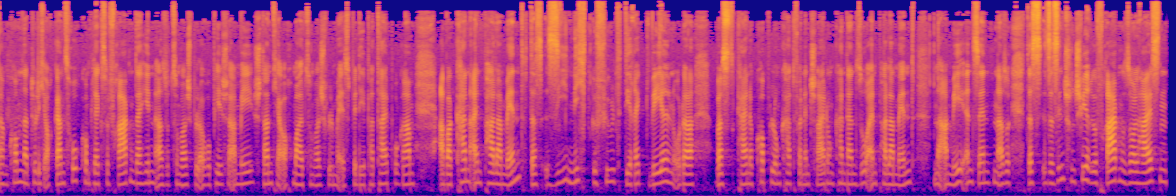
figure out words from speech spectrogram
Dann kommen natürlich auch ganz hochkomplexe Fragen dahin. Also zum Beispiel Europäische Armee stand ja auch mal zum Beispiel im SPD-Parteiprogramm. Aber kann ein Parlament, das Sie nicht gefühlt direkt wählen oder was keine Kopplung hat von Entscheidungen, kann dann so ein Parlament eine Armee entsenden? Also das, das sind schon schwierige Fragen. Soll heißen,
